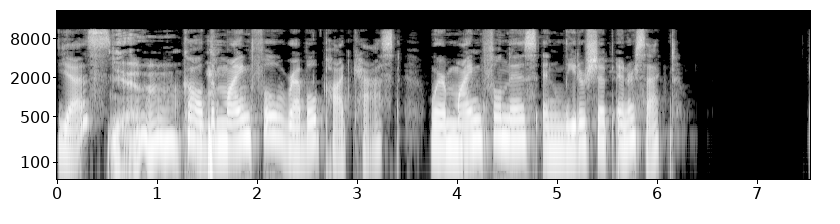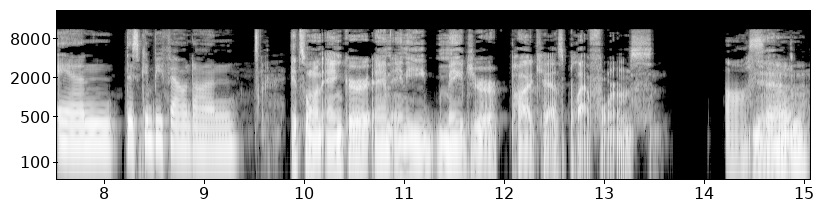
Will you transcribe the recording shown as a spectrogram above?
Yes. Yeah. Called the Mindful Rebel Podcast, where mindfulness and leadership intersect. And this can be found on It's on Anchor and any major podcast platforms. awesome.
